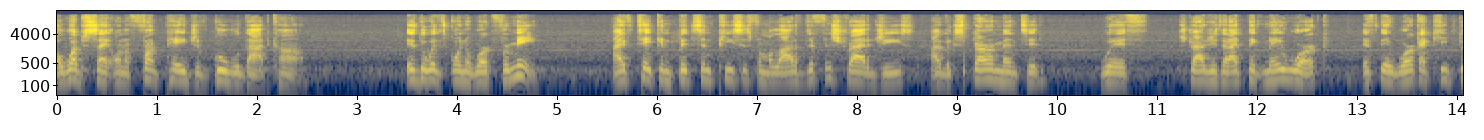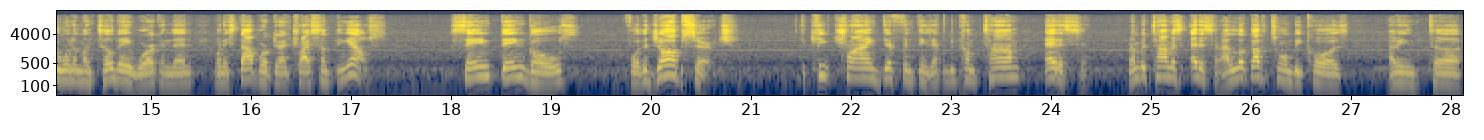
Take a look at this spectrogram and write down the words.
a website on a front page of Google.com is the way it's going to work for me. I've taken bits and pieces from a lot of different strategies. I've experimented with strategies that I think may work. If they work, I keep doing them until they work, and then when they stop working, I try something else. Same thing goes for the job search. To keep trying different things, you have to become Tom Edison. Remember Thomas Edison? I look up to him because, I mean, to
